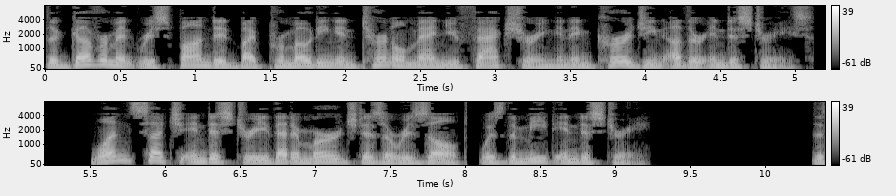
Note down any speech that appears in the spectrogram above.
The government responded by promoting internal manufacturing and encouraging other industries. One such industry that emerged as a result, was the meat industry. The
